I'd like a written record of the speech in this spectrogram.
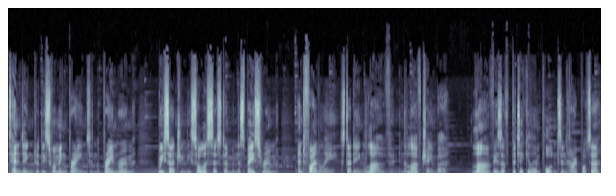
tending to the swimming brains in the brain room, researching the solar system in the space room, and finally studying love in the love chamber. Love is of particular importance in Harry Potter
